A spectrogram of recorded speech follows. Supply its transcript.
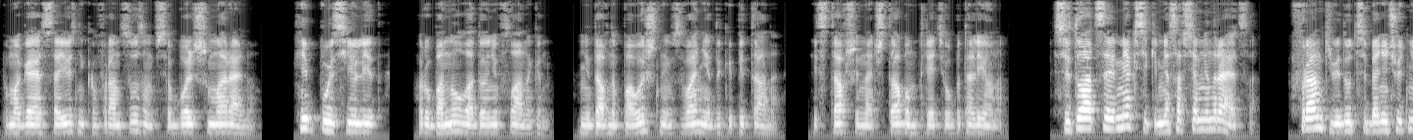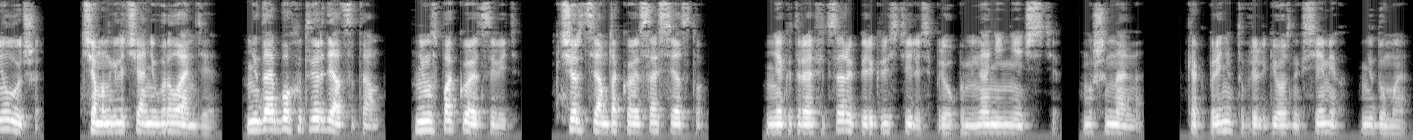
помогая союзникам-французам все больше морально. И пусть юлит, рубанул ладонью Фланаган, недавно повышенный в звании до капитана и ставший над штабом третьего батальона. Ситуация в Мексике мне совсем не нравится. Франки ведут себя ничуть не лучше, чем англичане в Ирландии. Не дай бог утвердятся там. Не успокоятся ведь. К чертям такое соседство. Некоторые офицеры перекрестились при упоминании нечисти, машинально, как принято в религиозных семьях, не думая.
